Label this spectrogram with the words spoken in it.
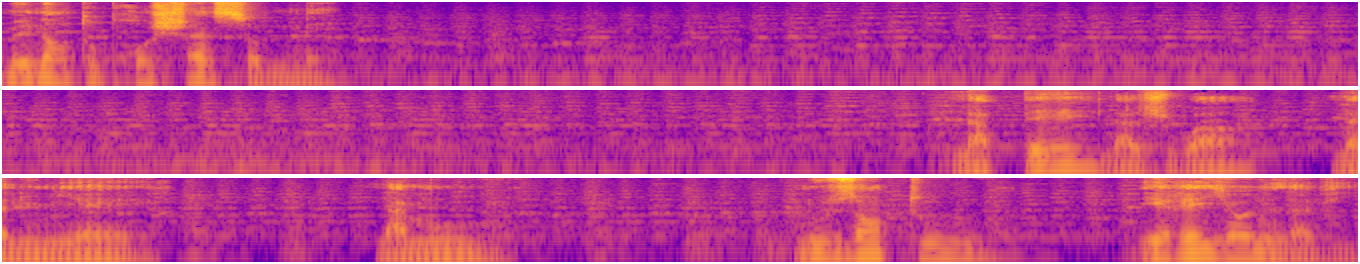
menant au prochain sommet. La paix, la joie, la lumière, l'amour nous entourent et rayonnent la vie.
